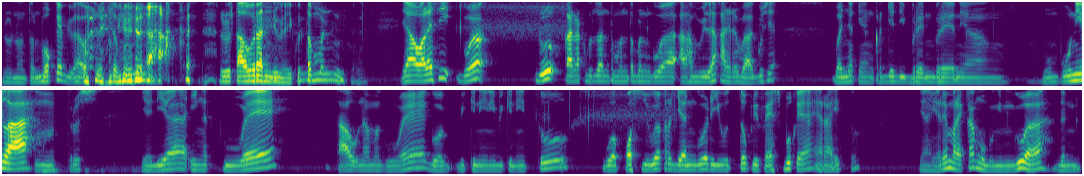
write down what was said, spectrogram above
lu nonton bokep juga awal dari temen. Lu tawuran juga ikut temen gitu kan. Ya awalnya sih gue dulu karena kebetulan temen-temen gue alhamdulillah karirnya bagus ya. Banyak yang kerja di brand-brand yang mumpuni lah. Hmm. terus ya dia inget gue tahu nama gue gue bikin ini bikin itu. Gue post juga kerjaan gue di YouTube di Facebook ya era itu. Ya akhirnya mereka ngubungin gue dan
